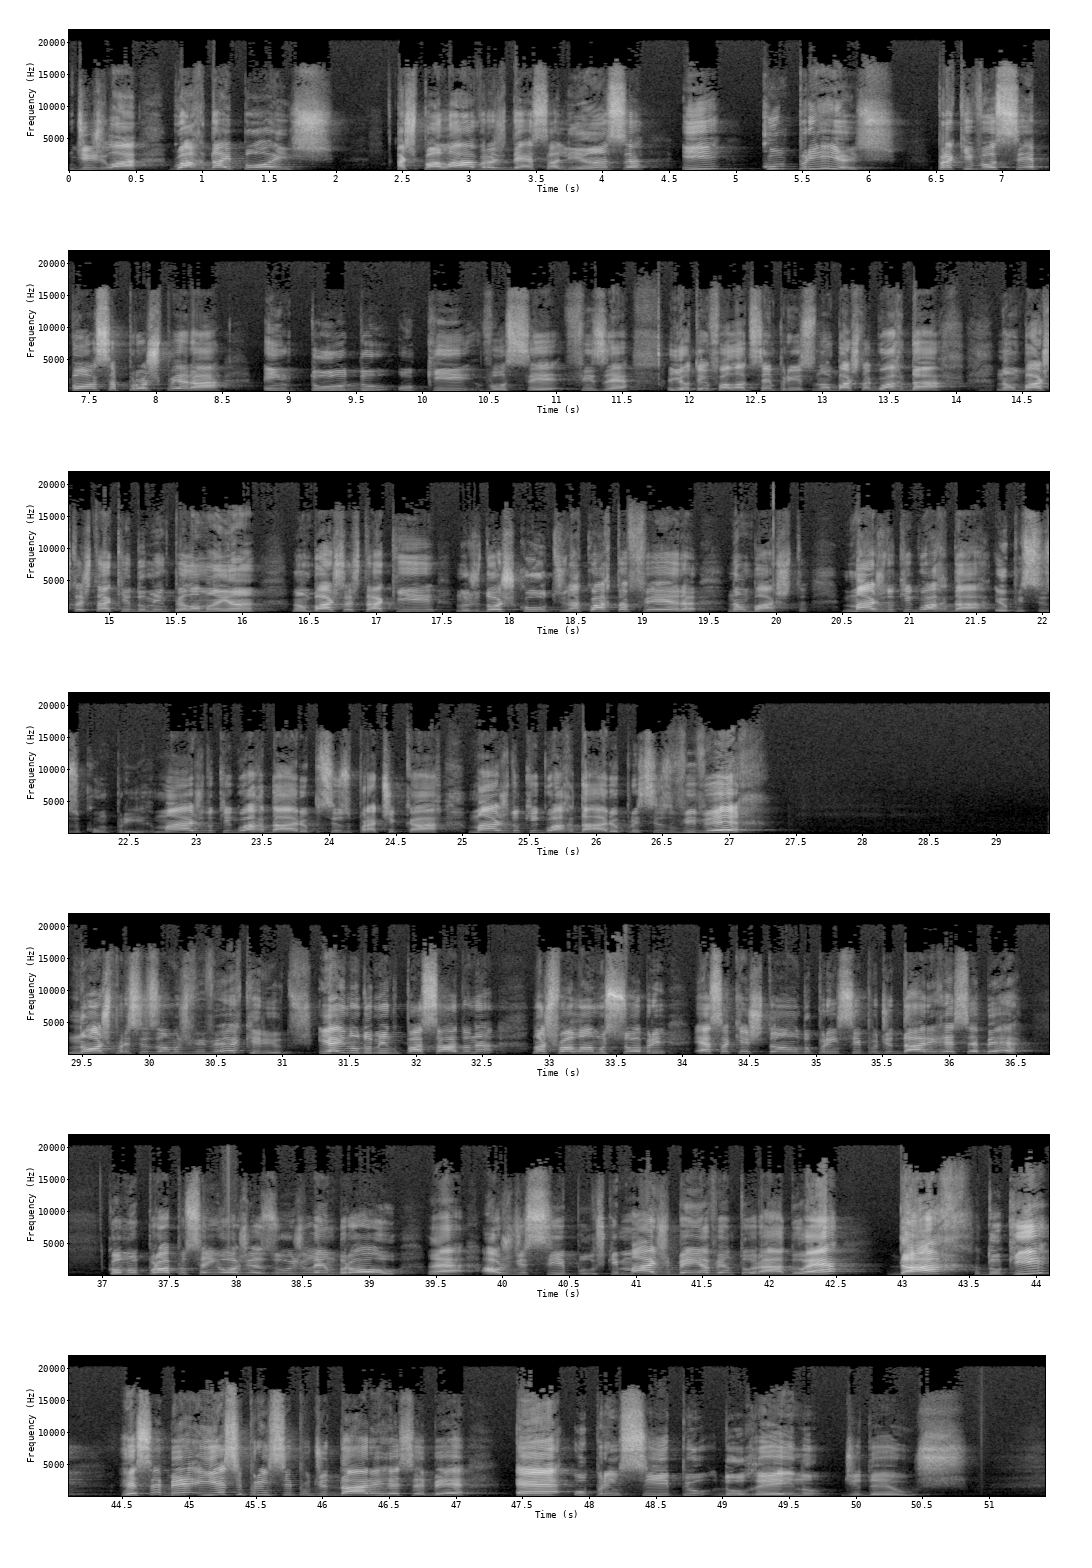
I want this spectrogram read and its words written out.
diz lá: "Guardai, pois, as palavras dessa aliança e cumpri-as, para que você possa prosperar em tudo o que você fizer. E eu tenho falado sempre isso: não basta guardar, não basta estar aqui domingo pela manhã, não basta estar aqui nos dois cultos, na quarta-feira, não basta. Mais do que guardar, eu preciso cumprir. Mais do que guardar, eu preciso praticar. Mais do que guardar, eu preciso viver. Nós precisamos viver, queridos. E aí, no domingo passado, né, nós falamos sobre essa questão do princípio de dar e receber. Como o próprio Senhor Jesus lembrou né, aos discípulos que mais bem-aventurado é dar do que receber. E esse princípio de dar e receber é o princípio do reino de Deus.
